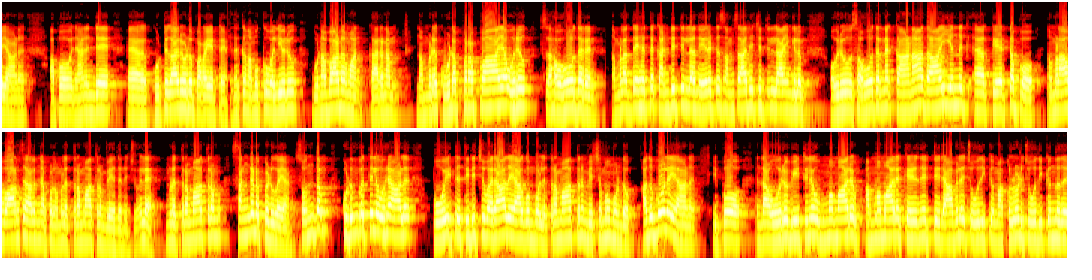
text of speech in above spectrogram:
പ്രാർത്ഥിക്കുകയാണ് അപ്പോൾ ഞാൻ എന്റെ കൂട്ടുകാരോട് പറയട്ടെ ഇതൊക്കെ നമുക്ക് വലിയൊരു ഗുണപാഠമാണ്. കാരണം നമ്മുടെ കൂടപ്പുറപ്പായ ഒരു സഹോദരൻ നമ്മൾ അദ്ദേഹത്തെ കണ്ടിട്ടില്ല നേരിട്ട് സംസാരിച്ചിട്ടില്ല എങ്കിലും ഒരു സഹോദരനെ കാണാതായി എന്ന് കേട്ടപ്പോൾ നമ്മൾ ആ വാർത്ത അറിഞ്ഞപ്പോൾ നമ്മൾ എത്രമാത്രം വേദനിച്ചു അല്ലെ? നമ്മൾ എത്രമാത്രം സങ്കടപ്പെടുകയാണ്. സ്വന്തം കുടുംബത്തിലെ ഒരാൾ പോയിട്ട് തിരിച്ചു വരാതെയാകുമ്പോൾ എത്രമാത്രം വിഷമമുണ്ടോ. അതുപോലെയാണ് ഇപ്പോൾ എന്താ ഓരോ വീട്ടിലെ ഉമ്മമാരും അമ്മമാരൊക്കെ എഴുന്നേറ്റ് രാവിലെ ചോദിക്കും മക്കളോട് ചോദിക്കുന്നത്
